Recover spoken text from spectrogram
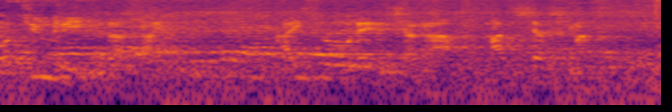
ご注意ください。回送電車が発車します。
